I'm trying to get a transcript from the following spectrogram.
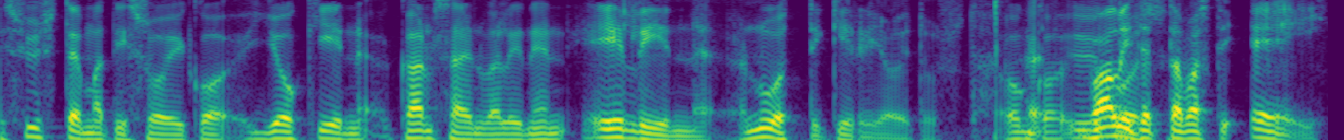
systematisoiko jokin kansainvälinen elin nuottikirjoitusta? Onko YKs... Valitettavasti ei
